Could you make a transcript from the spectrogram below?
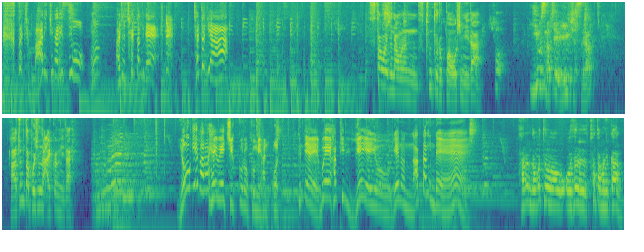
크다 참 많이 기다렸어요. 어? 아주 찰떡이네. 찰떡이야. 스타워즈 나오는 스톰트루퍼 옷입니다. 어? 이 옷은 갑자기 왜 입으셨어요? 아, 좀 이따 보시면 알 겁니다. 요게 바로 해외 직구로 구매한 옷. 근데 왜 하필 얘예요? 얘는 악당인데. 다른 로봇 옷을 찾다 보니까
